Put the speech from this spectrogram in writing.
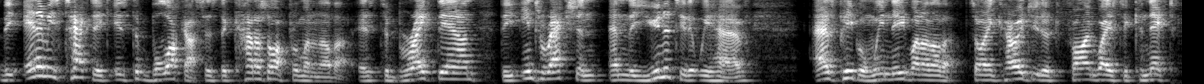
the enemy's tactic is to block us, is to cut us off from one another, is to break down the interaction and the unity that we have as people. We need one another. So I encourage you to find ways to connect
